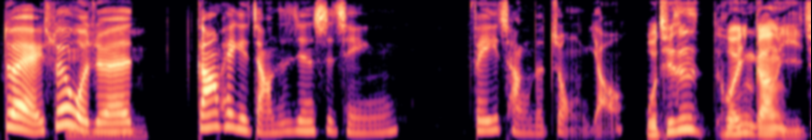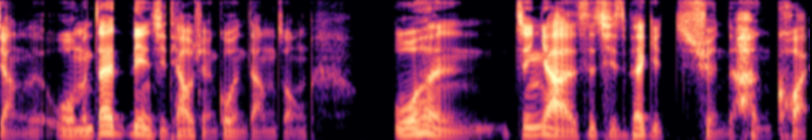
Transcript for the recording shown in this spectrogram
对，所以我觉得刚刚 Peggy 讲这件事情非常的重要。我其实回应刚刚已讲的，我们在练习挑选过程当中，我很惊讶的是，其实 Peggy 选的很快，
